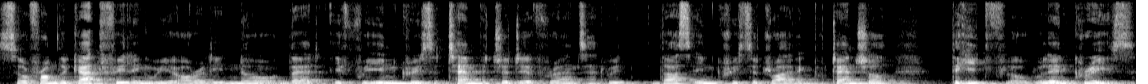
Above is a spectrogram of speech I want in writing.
So from the gut feeling, we already know that if we increase the temperature difference and we thus increase the driving potential, the heat flow will increase.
